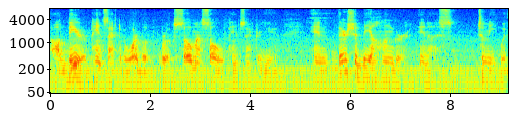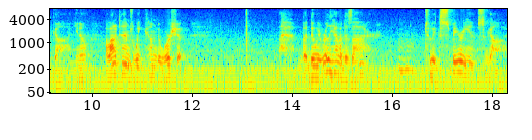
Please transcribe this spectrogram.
a deer pants after the water brook, so my soul pants after you. And there should be a hunger in us to meet with God. You know, a lot of times we come to worship, but do we really have a desire mm-hmm. to experience God?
